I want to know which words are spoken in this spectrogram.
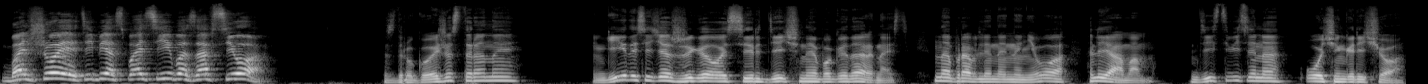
Большое тебе спасибо за все! С другой же стороны, гида сейчас сжигала сердечная благодарность, направленная на него Лиамом. Действительно, очень горячо.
